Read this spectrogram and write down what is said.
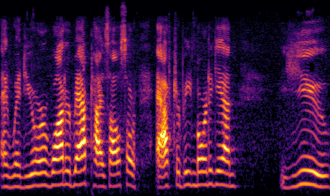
And when you're water baptized, also after being born again, you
